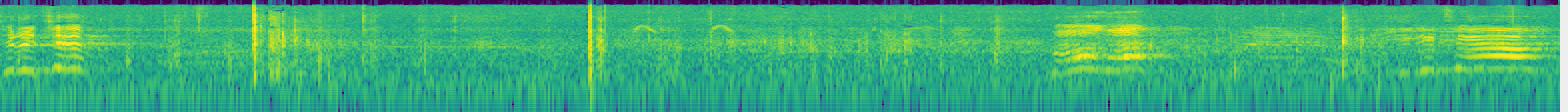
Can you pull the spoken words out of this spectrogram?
To ball. Two to two.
